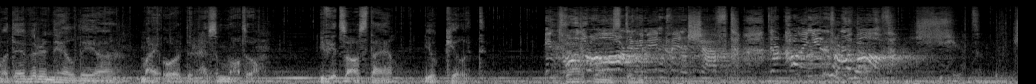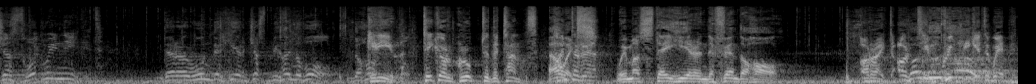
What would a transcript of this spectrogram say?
whatever in hell they are, my order has a motto. If it's hostile, you kill it. Intruder alarm in the main shaft. They're coming in from above. Shit. Just what we needed. There are wounded here just behind the wall. The Kirill, hospital. take your group to the tunnels. Alex, Hunter, we must stay here and defend the hall. uh, all right, Artyom, quickly get a weapon.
